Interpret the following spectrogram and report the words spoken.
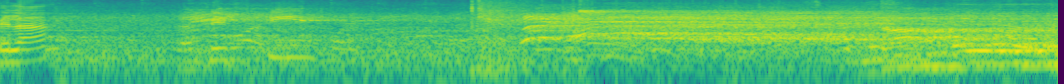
Pila? 15. Not over.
